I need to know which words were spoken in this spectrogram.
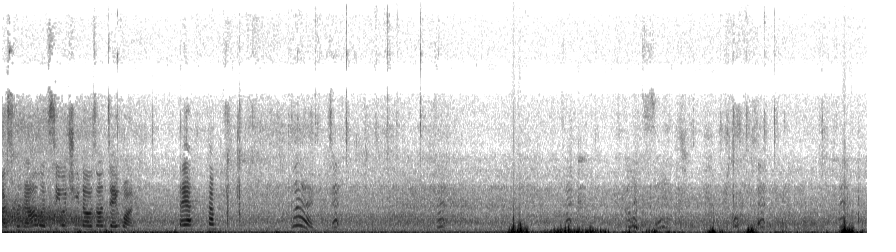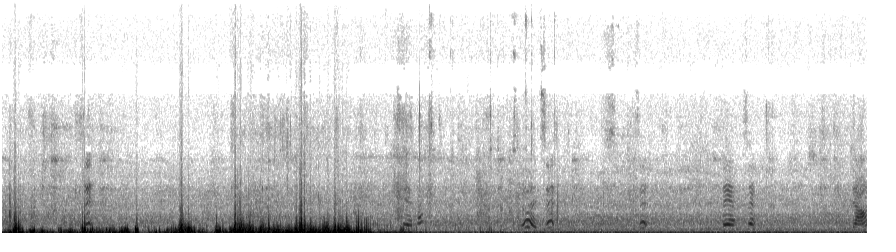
As for now, let's see what she knows on day one. Thea, come. Good. Sit. Sit. Sit. Good. Sit. Sit. Sit. Sit. Thea, come. Good. Sit. Sit. Thea, sit. Down.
